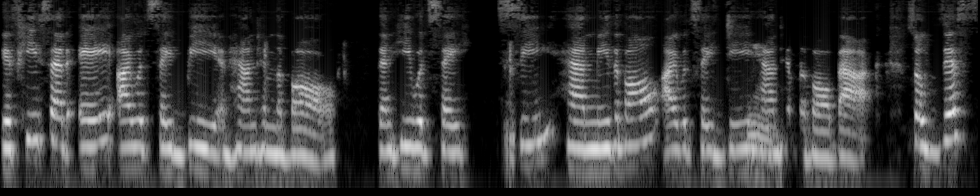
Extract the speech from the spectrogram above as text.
if he said A, I would say B and hand him the ball. Then he would say C, hand me the ball. I would say D, mm. hand him the ball back. So this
